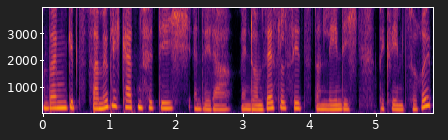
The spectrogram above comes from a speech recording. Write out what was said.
Und dann gibt es zwei Möglichkeiten für dich. Entweder, wenn du am Sessel sitzt, dann lehn dich bequem zurück,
